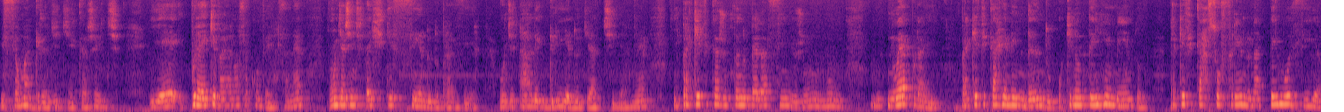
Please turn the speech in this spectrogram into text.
isso é uma grande dica, gente. E é por aí que vai a nossa conversa, né? Onde a gente está esquecendo do prazer, onde está a alegria do dia a dia, né? E para que ficar juntando pedacinhos? Não, não, não é por aí. Para que ficar remendando o que não tem remendo? Para que ficar sofrendo na teimosia?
